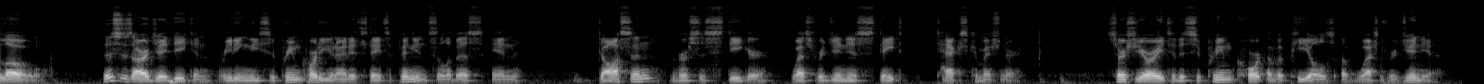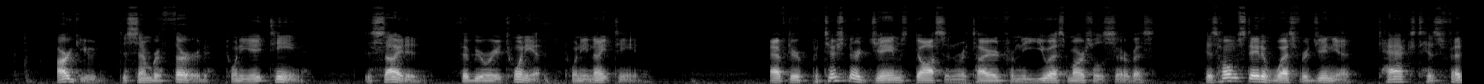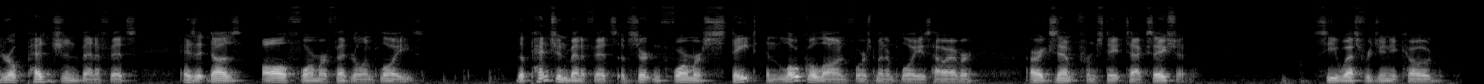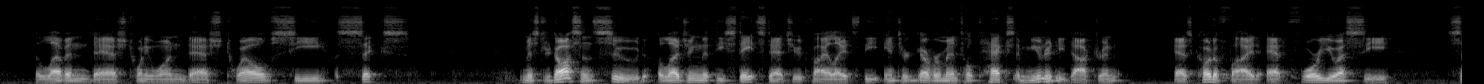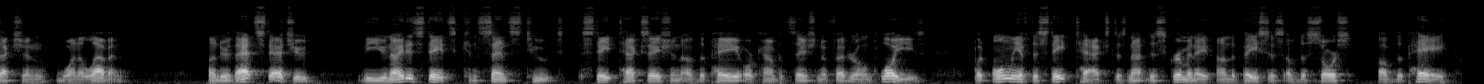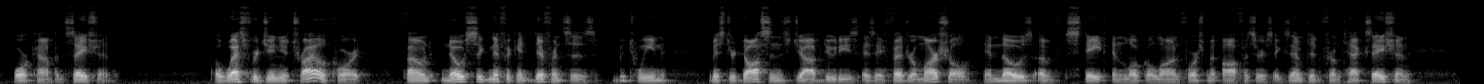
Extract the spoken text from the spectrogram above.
Hello, this is RJ Dieken reading the Supreme Court of United States opinion syllabus in Dawson versus Steager, West Virginia's State Tax Commissioner, certiorari to the Supreme Court of Appeals of West Virginia. Argued December 3rd, 2018. Decided February 20th, 2019. After petitioner James Dawson retired from the U.S. Marshals Service, his home state of West Virginia taxed his federal pension benefits as it does all former federal employees. The pension benefits of certain former state and local law enforcement employees, however, are exempt from state taxation. See West Virginia Code 11 21 12 C6. Mr. Dawson sued, alleging that the state statute violates the Intergovernmental Tax Immunity Doctrine as codified at 4 U.S.C. Section 111. Under that statute, the United States consents to state taxation of the pay or compensation of federal employees, but only if the state tax does not discriminate on the basis of the source of the pay or compensation. A West Virginia trial court found no significant differences between Mr. Dawson's job duties as a federal marshal and those of state and local law enforcement officers exempted from taxation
